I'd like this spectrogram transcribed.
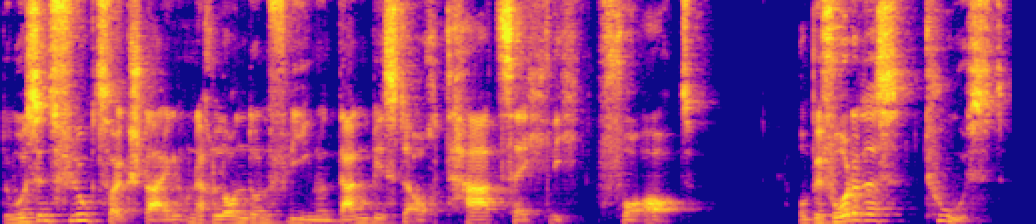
du musst ins Flugzeug steigen und nach London fliegen und dann bist du auch tatsächlich vor Ort. Und bevor du das tust,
